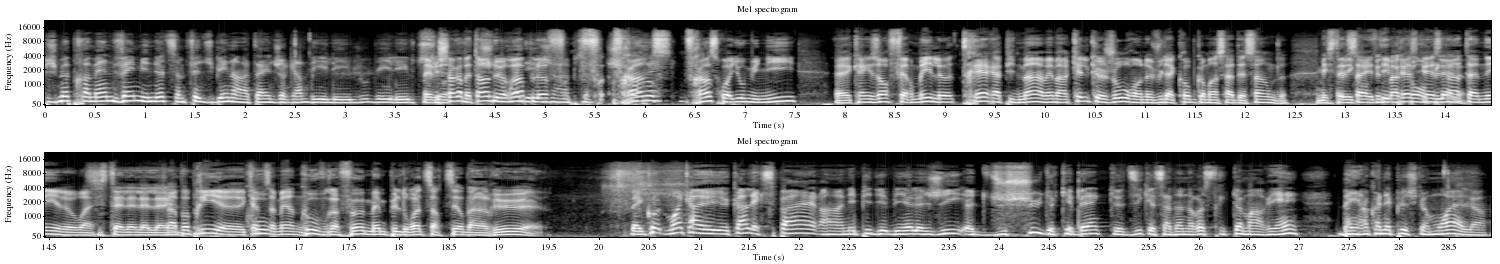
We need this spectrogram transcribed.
puis je me promène 20 minutes, ça me fait du bien dans la tête. Je regarde des livres, je joue des livres. tout Mais. Richard, en Europe, là, gens, ça. France, France, Royaume-Uni, euh, quand ils ont fermé là, très rapidement, même en quelques jours, on a vu la courbe commencer à descendre. là. Mais c'était des ça a été presque complets, instantané. Là, ouais. Si c'était le, le- le- Ça n'a pas pris euh, quatre cou- semaines. couvre-feu, même plus le droit de sortir dans la rue. euh, Ben écoute, moi, quand, quand l'expert en épidémiologie euh, du CHU de Québec te dit que ça donnera strictement rien, ben il en connaît plus que moi, là.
